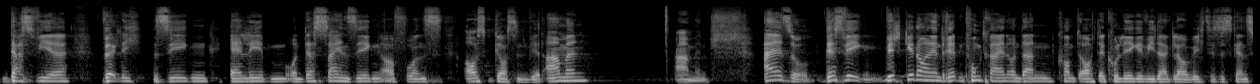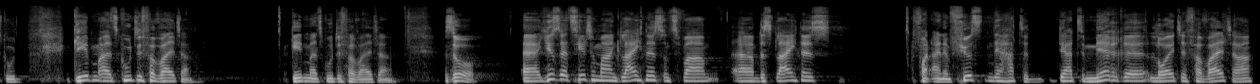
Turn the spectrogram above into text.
dass wir wirklich Segen erleben und dass sein Segen auf uns ausgegossen wird. Amen. Amen. Also, deswegen, wir gehen noch in den dritten Punkt rein und dann kommt auch der Kollege wieder, glaube ich. Das ist ganz gut. Geben als gute Verwalter. Geben als gute Verwalter. So, äh, Jesus erzählte mal ein Gleichnis und zwar äh, das Gleichnis von einem Fürsten, der hatte, der hatte mehrere Leute, Verwalter,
